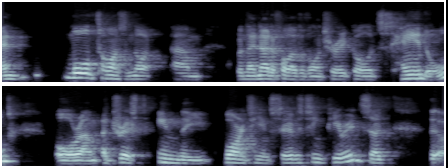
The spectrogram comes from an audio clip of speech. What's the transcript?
and more times than not, um, when they notify a voluntary recall, it's handled or um, addressed in the warranty and servicing period. So the,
